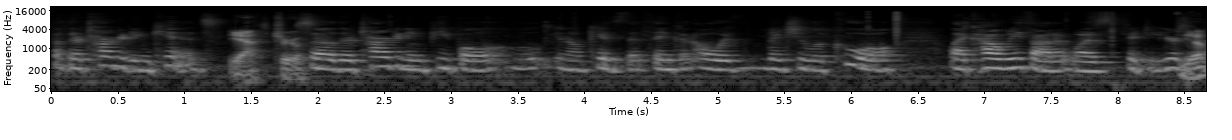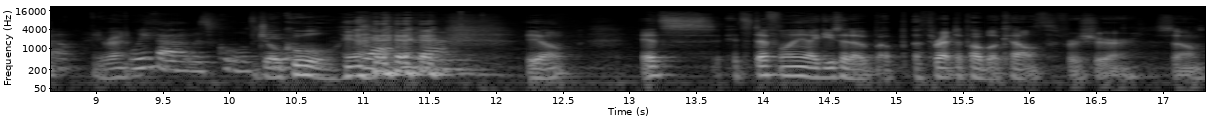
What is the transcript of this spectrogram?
But they're targeting kids. Yeah, true. So they're targeting people, you know, kids that think that oh, it makes you look cool like how we thought it was 50 years yep, ago. You're right. We thought it was cool. Too. Joe Cool. Yeah. yeah, yeah. know, it's it's definitely like you said a, a threat to public health for sure. So,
